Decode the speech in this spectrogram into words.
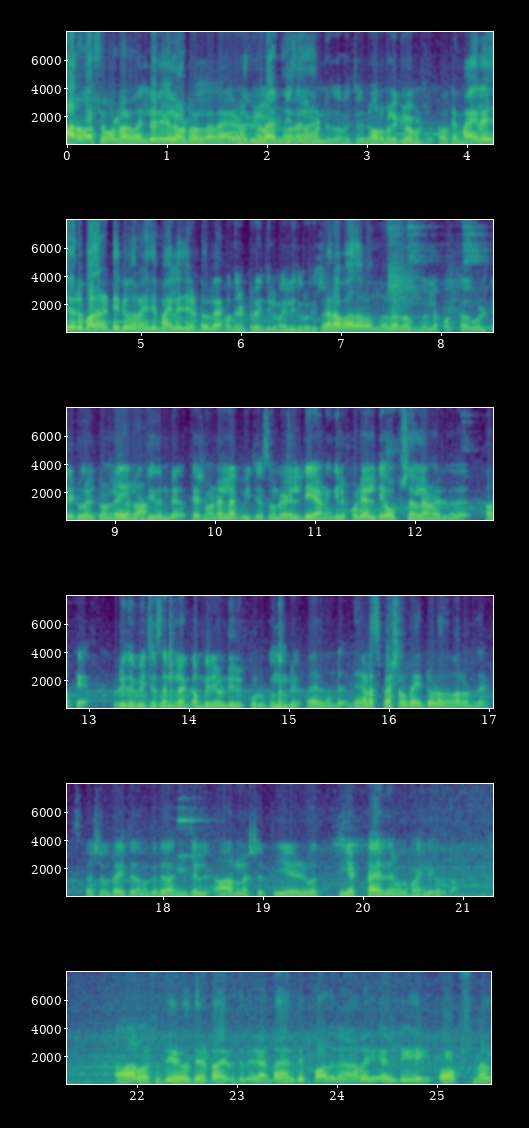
ആറ് വർഷം കൊണ്ടാണ്. വലിയൊരു കിലോമീറ്റർ അല്ല നോർമൽ കിലോമീറ്റർ ഓക്കെ മൈലേജ് ഒരു പതിനെട്ട് ഇരുപത് റേഞ്ച് മൈലേജ് കിട്ടൂലേ? പതിനെട്ട് റേഞ്ചിൽ മൈലേജ് വേറെ അപാതകളൊന്നുമില്ലല്ലോ ഒന്നുമില്ല പക്ക ക്വാളിറ്റി ഡുവൽ ടോണിലേക്ക് നോട്ട് ചെയ്തിട്ടുണ്ട്. അത്യാവശ്യം എല്ലാ ഫീച്ചേഴ്സും ഉണ്ട്. എൽ ഡി ആണെങ്കിൽ പോലും എൽ ഡി ഓപ്ഷനിലാണ് വരുന്നത്. ഓക്കെ. ഒരു ഇത് ഫീച്ചേഴ്സ് എല്ലാം കമ്പനി ഓൾറെഡി കൊടുക്കുന്നുണ്ട്. വരുന്നുണ്ട്. നിങ്ങളുടെ സ്പെഷ്യൽ റേറ്റ് കൂടെ ഒന്ന് പറഞ്ഞു കൊടുത്തേ സ്പെഷ്യൽ റേറ്റ് നമുക്കിത് അഞ്ച് ആറ് ലക്ഷത്തി എഴുപത്തി എട്ടായിരത്തിന് നമുക്ക് ഫൈൻ ചെയ്ത് കൊടുക്കാം. ആറ് ലക്ഷത്തി എഴുപത്തി എട്ടായിരത്തിന് രണ്ടായിരത്തി പതിനാറ് എൽ ഡി ഐ ഓപ്ഷണൽ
